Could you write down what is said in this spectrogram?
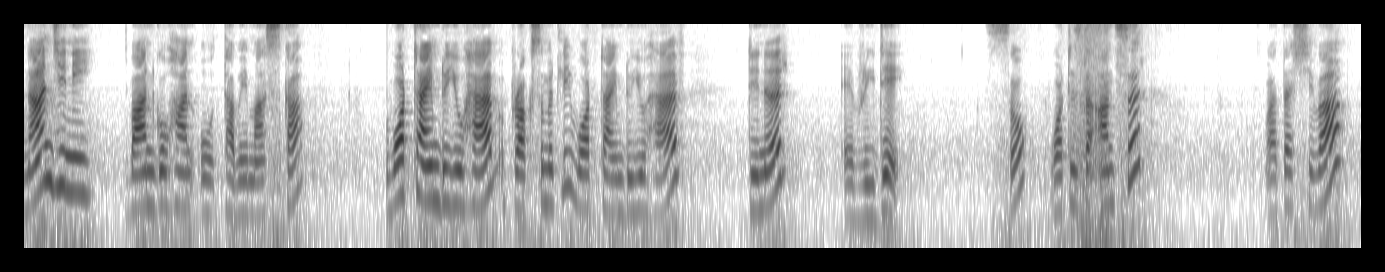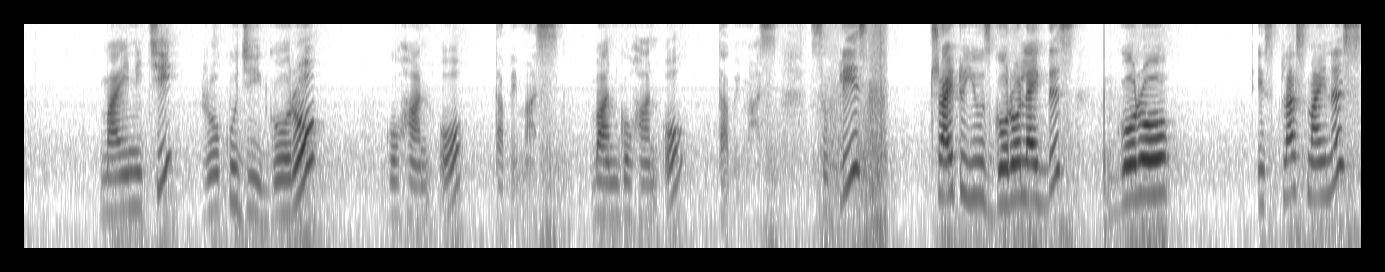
nanji ni ban gohan o tabemasu ka? What time do you have approximately what time do you have dinner every day. So, what is the answer? Watashi wa mainichi rokuji goro gohan o tabemasu. One gohan o tabemasu. So, please try to use goro like this. Goro is plus minus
